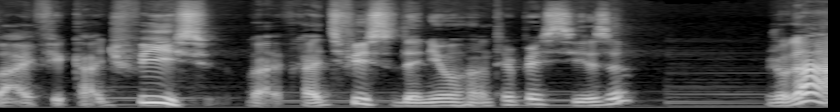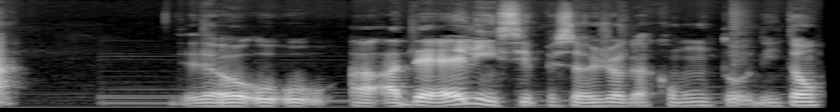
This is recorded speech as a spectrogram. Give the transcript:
vai ficar difícil. Vai ficar difícil. O Daniel Hunter precisa jogar. O, o, a, DL em si precisa jogar como um todo. Então,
